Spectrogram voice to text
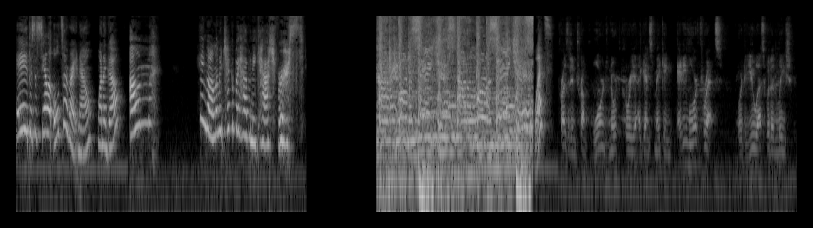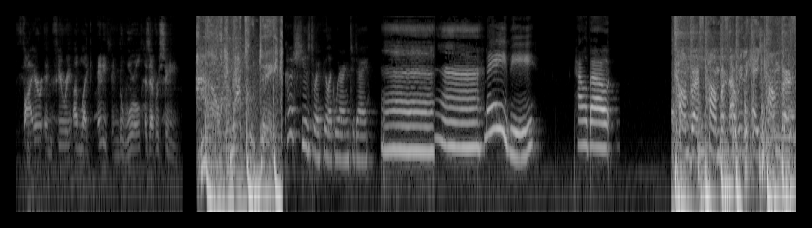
Hey, this is sale at Ulta right now. Wanna go? Um, hang on, let me check if I have any cash first. What? President Trump warned North Korea against making any more threats, or the U.S. would unleash fire and fury unlike anything the world has ever seen. No, not today. What kind of shoes do I feel like wearing today? Uh, uh, maybe. How about... Converse, Converse, I really hate Converse.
